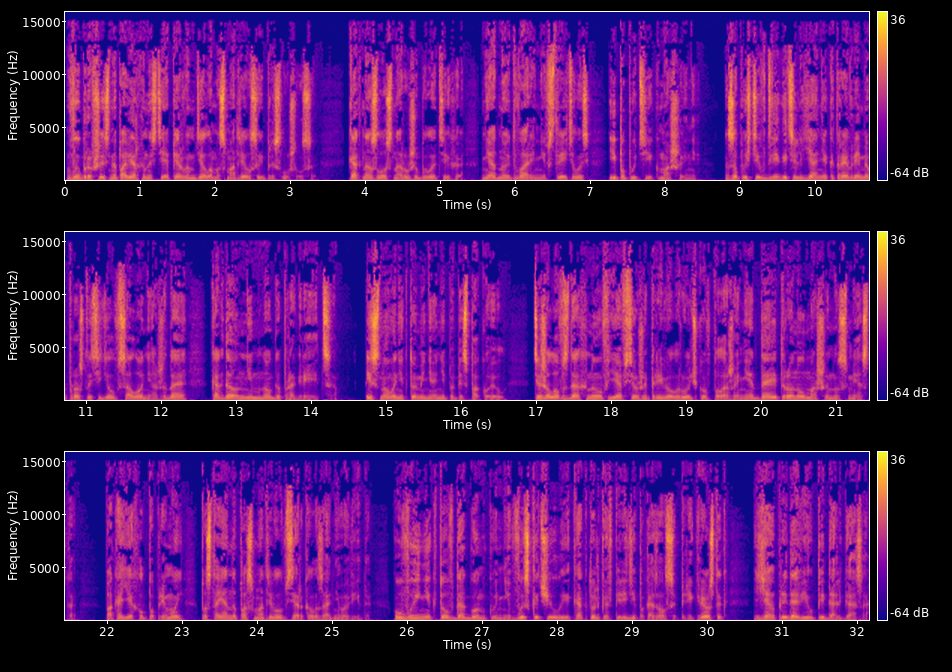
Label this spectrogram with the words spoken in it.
Выбравшись на поверхность, я первым делом осмотрелся и прислушался. Как назло, снаружи было тихо, ни одной твари не встретилось и по пути к машине. Запустив двигатель, я некоторое время просто сидел в салоне, ожидая, когда он немного прогреется. И снова никто меня не побеспокоил. Тяжело вздохнув, я все же перевел ручку в положение «да» и тронул машину с места. Пока ехал по прямой, постоянно посматривал в зеркало заднего вида. Увы, никто вдогонку не выскочил, и как только впереди показался перекресток, я придавил педаль газа.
